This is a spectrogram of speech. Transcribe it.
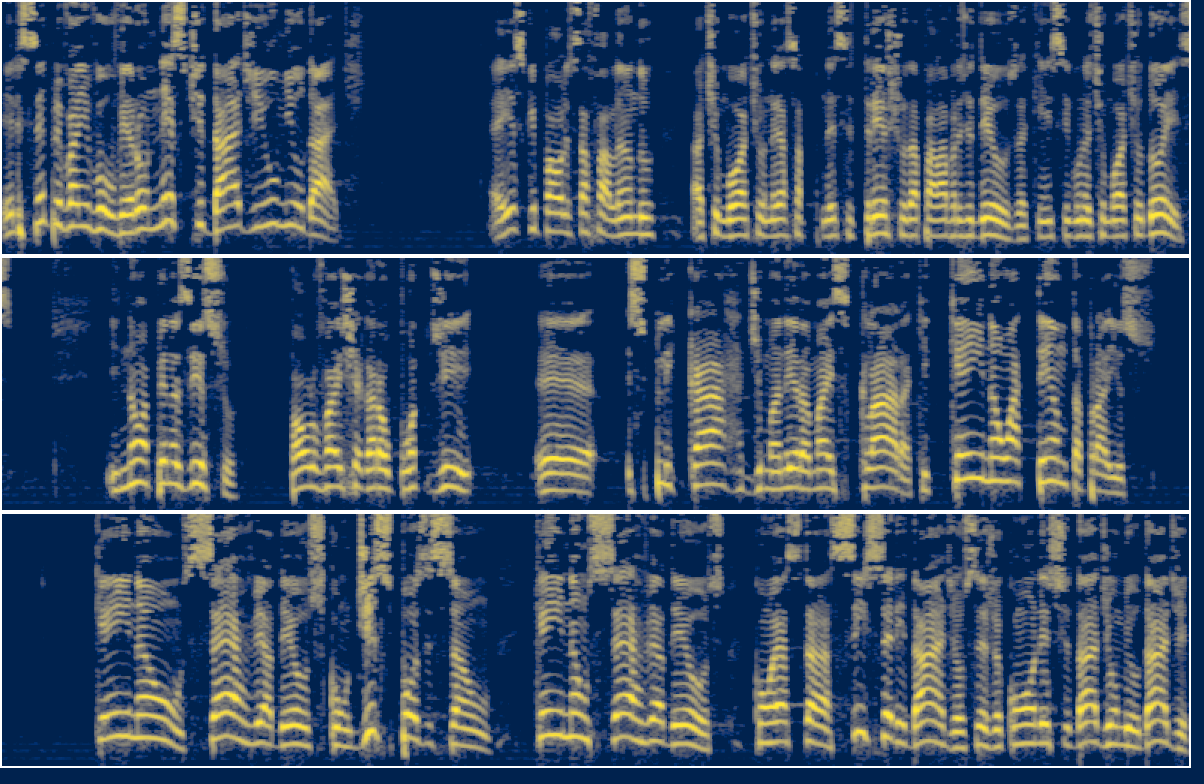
ele sempre vai envolver honestidade e humildade. É isso que Paulo está falando a Timóteo nessa, nesse trecho da palavra de Deus, aqui em 2 Timóteo 2. E não apenas isso, Paulo vai chegar ao ponto de é, explicar de maneira mais clara que quem não atenta para isso, quem não serve a Deus com disposição, quem não serve a Deus com esta sinceridade, ou seja, com honestidade e humildade,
